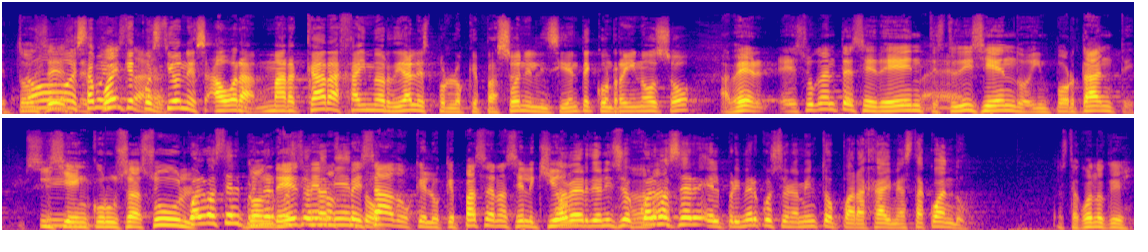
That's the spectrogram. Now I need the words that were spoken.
Entonces, no, está muy bien que cuestiones. Ahora, marcar a Jaime Ordiales por lo que pasó en el incidente con Reynoso, A ver, es un antecedente, estoy diciendo, importante. Y si en Cruz Azul, ¿Cuál va a ser el primer donde es menos cuestionamiento? pesado que lo que pasa en la selección. A ver, Dionisio, ¿cuál va a ser el primer cuestionamiento para Jaime? ¿Hasta cuándo? ¿Hasta cuándo qué?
